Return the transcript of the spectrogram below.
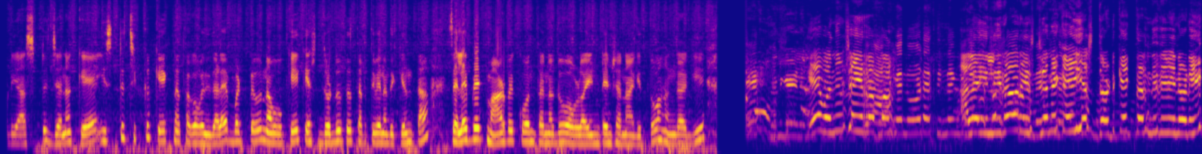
ನೋಡಿ, ಅಷ್ಟು ಜನಕ್ಕೆ, ಇಷ್ಟು ಚಿಕ್ಕ ಕೇಕ್ನ ತಗೊಬಂದಿದ್ದಾಳೆ ಬಟ್ ನಾವು ಕೇಕ್ ಎಷ್ಟು ದೊಡ್ಡದು ತರ್ತೀವಿ ಅನ್ನೋದಕ್ಕಿಂತ ಸೆಲೆಬ್ರೇಟ್ ಮಾಡಬೇಕು ಅಂತ ಅನ್ನೋದು ಅವಳ ಇಂಟೆನ್ಷನ್ ಆಗಿತ್ತು. ಹಾಗಾಗಿ ಏ ಒಂದ್ ನಿಮಿಷ ಇರಪ್ಪ ಅಲ್ಲ ಇಲ್ಲಿರೋರು ಎಷ್ಟು ಜನಕ್ಕೆ ಎಷ್ಟು ದೊಡ್ಡ ಕೇಕ್ ತಂದಿದೀವಿ ನೋಡಿ.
